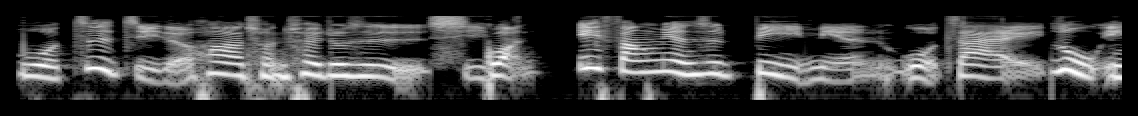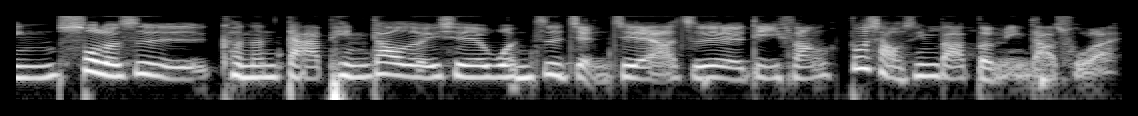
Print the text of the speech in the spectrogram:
我自己的话，纯粹就是习惯。一方面是避免我在录音或者是可能打频道的一些文字简介啊之类的地方，不小心把本名打出来。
